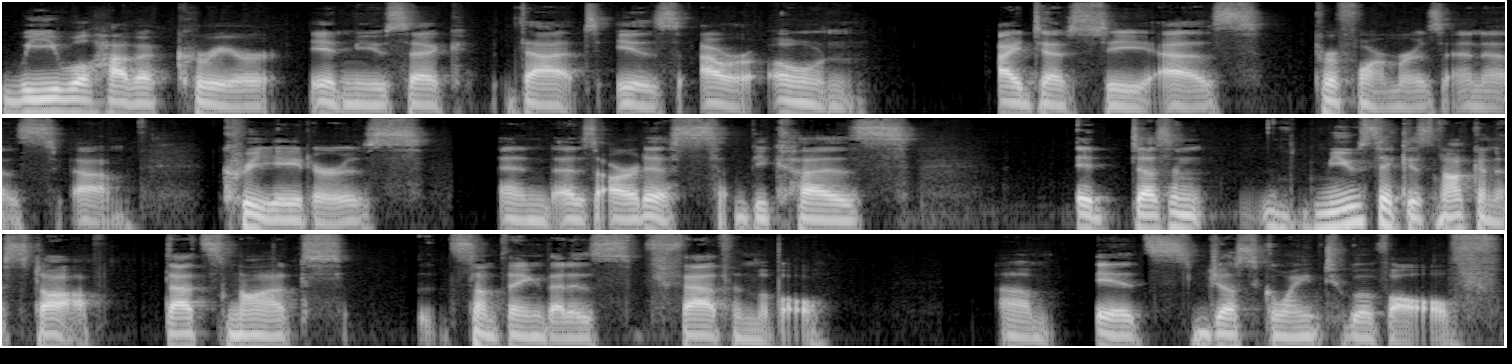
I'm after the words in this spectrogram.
we will have a career in music that is our own identity as performers and as um, creators and as artists because it doesn't music is not going to stop. That's not something that is fathomable. Um, it's just going to evolve.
